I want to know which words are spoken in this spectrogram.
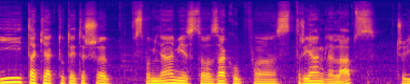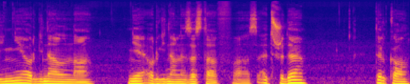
I tak jak tutaj też e, wspominałem, jest to zakup e, z Triangle Labs, czyli nieoryginalna, nieoryginalny zestaw e, z E3D, tylko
